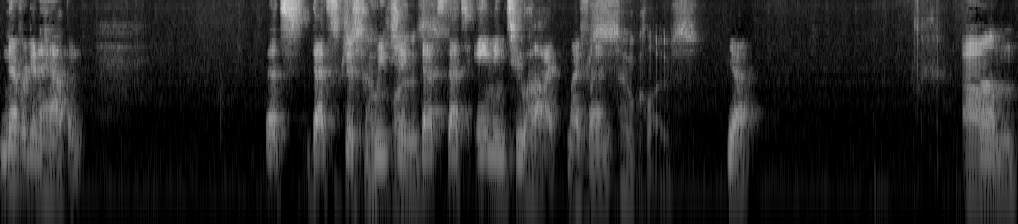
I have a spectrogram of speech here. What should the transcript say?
never going to happen. That's that's We're just so reaching. close. That's that's aiming too high, my We're friend. so close. Yeah. Um, Um,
